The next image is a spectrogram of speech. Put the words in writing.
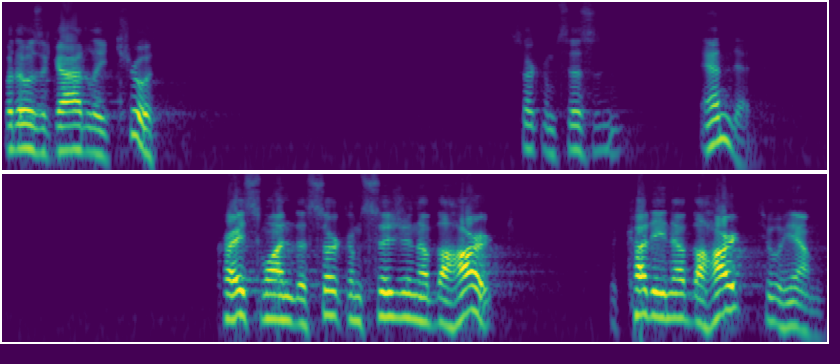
But it was a godly truth. Circumcision ended. Christ wanted the circumcision of the heart, the cutting of the heart to him.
